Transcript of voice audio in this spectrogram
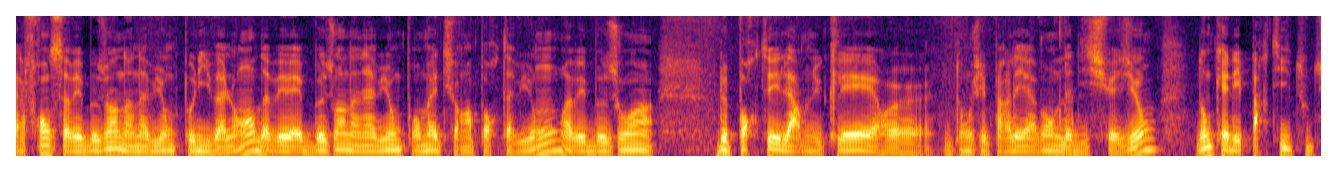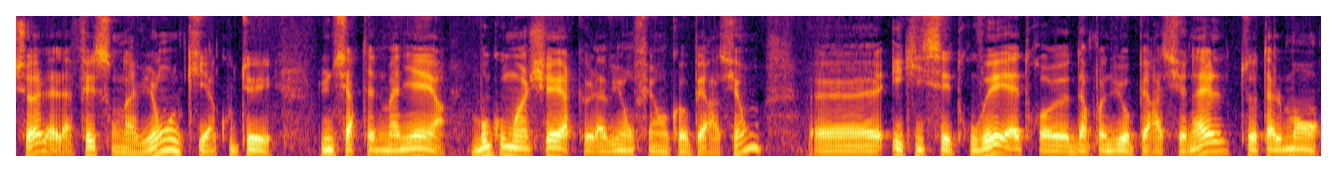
la France avait besoin d'un avion polyvalent, avait besoin d'un avion pour mettre sur un porte-avions, avait besoin de porter l'arme nucléaire euh, dont j'ai parlé avant de la dissuasion. Donc elle est partie toute seule, elle a fait son avion qui a coûté d'une certaine manière beaucoup moins cher que l'avion fait en coopération euh, et qui s'est trouvé être d'un point de vue opérationnel totalement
